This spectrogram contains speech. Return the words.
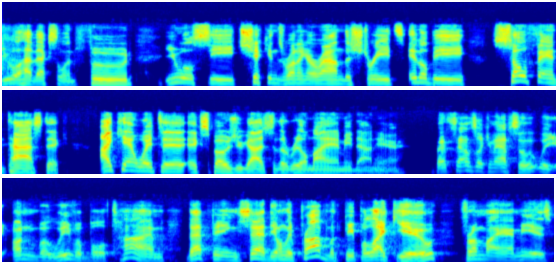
You will have excellent food. You will see chickens running around the streets. It'll be so fantastic. I can't wait to expose you guys to the real Miami down here. That sounds like an absolutely unbelievable time. That being said, the only problem with people like you from Miami is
